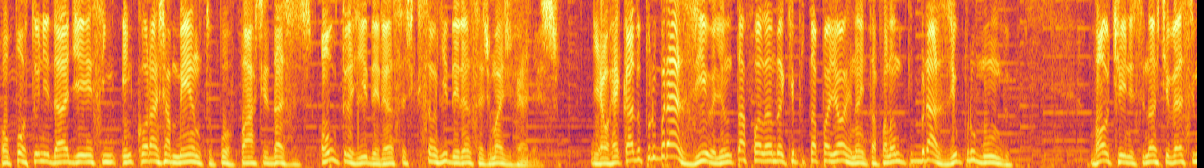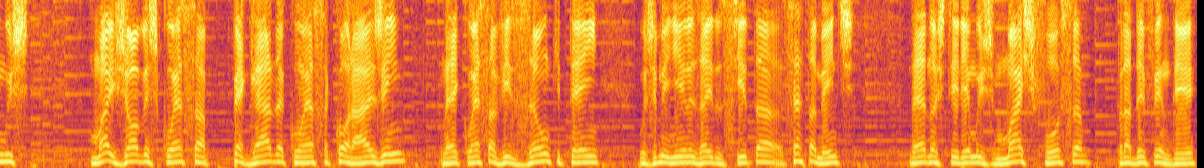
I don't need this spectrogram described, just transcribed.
oportunidade, esse encorajamento por parte das outras lideranças que são lideranças mais velhas. E é um recado para o Brasil, ele não está falando aqui para o Tapajós, não, ele está falando para o Brasil, para o mundo. Valtini, se nós tivéssemos mais jovens com essa pegada, com essa coragem, né, com essa visão que tem os meninos aí do CITA, certamente né, nós teríamos mais força para defender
